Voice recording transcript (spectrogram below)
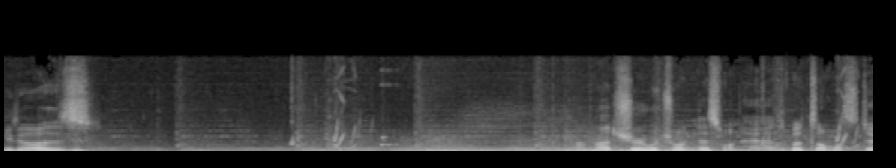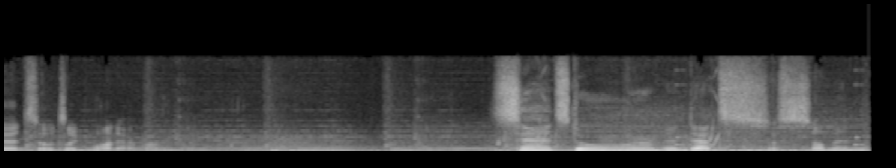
He does. I'm not sure which one this one has, but it's almost dead, so it's like, whatever. Sandstorm! And that's a summon?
